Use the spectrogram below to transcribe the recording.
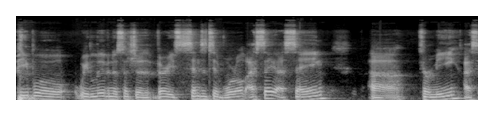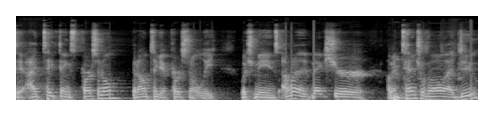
people we live in a, such a very sensitive world. I say a saying uh, for me i say i take things personal but i don't take it personally which means i want to make sure i'm intentional with all i do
